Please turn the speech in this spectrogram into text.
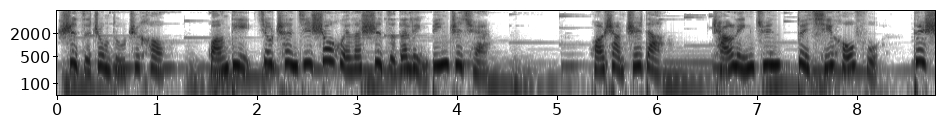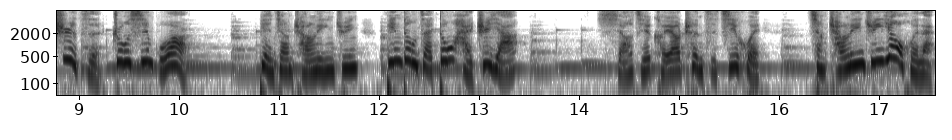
世子中毒之后，皇帝就趁机收回了世子的领兵之权。皇上知道长陵军对齐侯府、对世子忠心不二，便将长陵军冰冻在东海之涯。小姐可要趁此机会将长林军要回来。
